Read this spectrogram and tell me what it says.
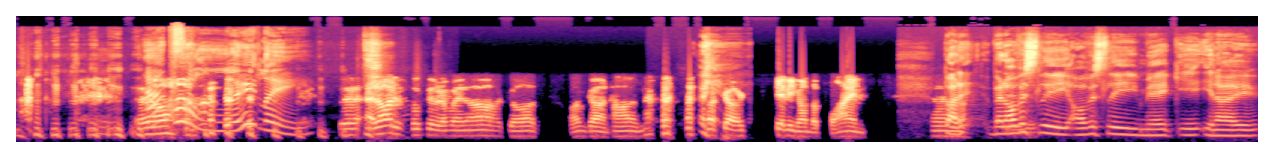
Absolutely. and I just looked at it and went, "Oh God, I'm going home. I'm going, getting on the plane." Uh, But but obviously, obviously, Mick, you, you know,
